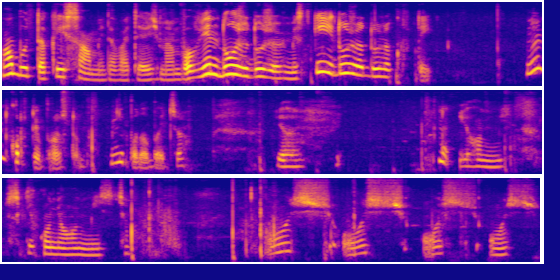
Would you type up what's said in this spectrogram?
мабуть, такий самий давайте візьмемо, бо він дуже-дуже вмісткий і дуже-дуже крутий. Ну, він крутий просто. Мені подобається. Його, ну, його мі... скільки у нього місця. Ось, ось, ось, ось.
